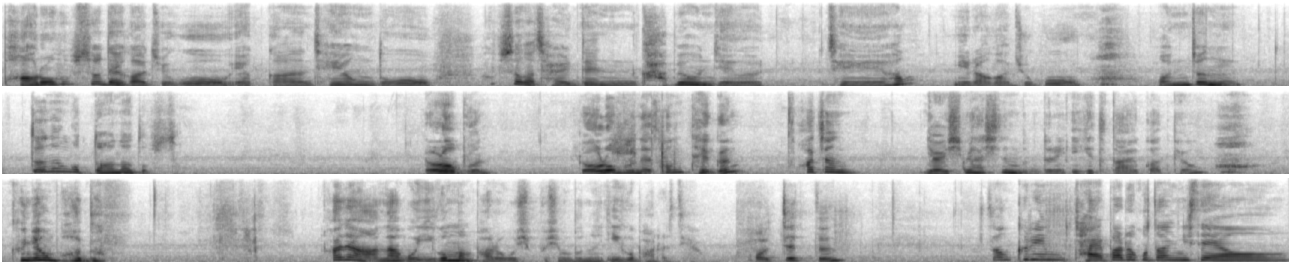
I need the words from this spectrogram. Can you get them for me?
바로 흡수돼가지고 약간 제형도 흡수가 잘 된 가벼운 제, 제형이라 가지고 헉, 완전 뜨는 것도 하나도 없어. 여러분, 여러분의 선택은 화장 열심히 하시는 분들은 이게 더 나을 것 같아요. 헉, 그냥 봐도 화장 안 하고 이것만 바르고 싶으신 분은 이거 바르세요. 어쨌든 선크림 잘 바르고 다니세요.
